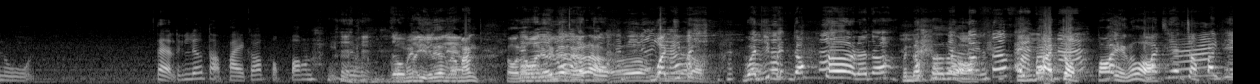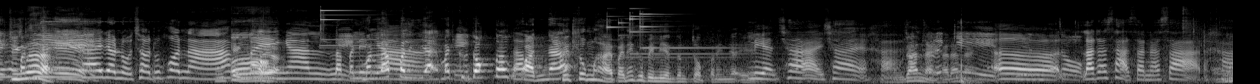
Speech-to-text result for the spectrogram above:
หนู แต่เรื่องต่อไปก็ปกป้องหนูนิดนึงโตไม่มามีเยอะเรื่องแล้วมั้งโตแล้วโตไม่แล้วมีเรื่องแล้วล่ะโตเออวันนี้เป็นวันนี้เป็นด็อกเตอร์แล้วเนาะเป็นด็อกเตอร์แล้วเหรอเป็นด็อกเตอร์ขวัญจริงป่ะนะจบปอเอกแล้วเหรอมันเรียนจบปริญญาจริงป่ะเอกใช่เดี๋ยวหนูเชิญทุกคนนะ เก่งไปมาก งานรับปริญมันญารับปริญญามันคือด็อกเตอร์ขวัญนะ ที่ซุ่มหายไปนี่คือไปเรียนจนจบปริญญาเอกเรียนใช่ใช่ค่ะ ด้านไหนคะด้านไหนเออเรียนจบรัฐศาสตร์ศาสนศาสตร์ค่ะ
